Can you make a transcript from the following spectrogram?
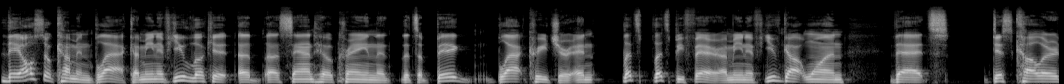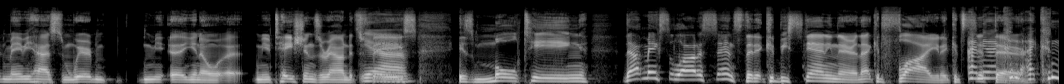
they also come in black. I mean, if you look at a, a sandhill crane that, that's a big black creature, and let's let's be fair. I mean, if you've got one that's discolored, maybe has some weird, uh, you know, uh, mutations around its Yeah. face, is molting. That makes a lot of sense that it could be standing there and that could fly and it could sit I mean, I there. couldn't, I couldn't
